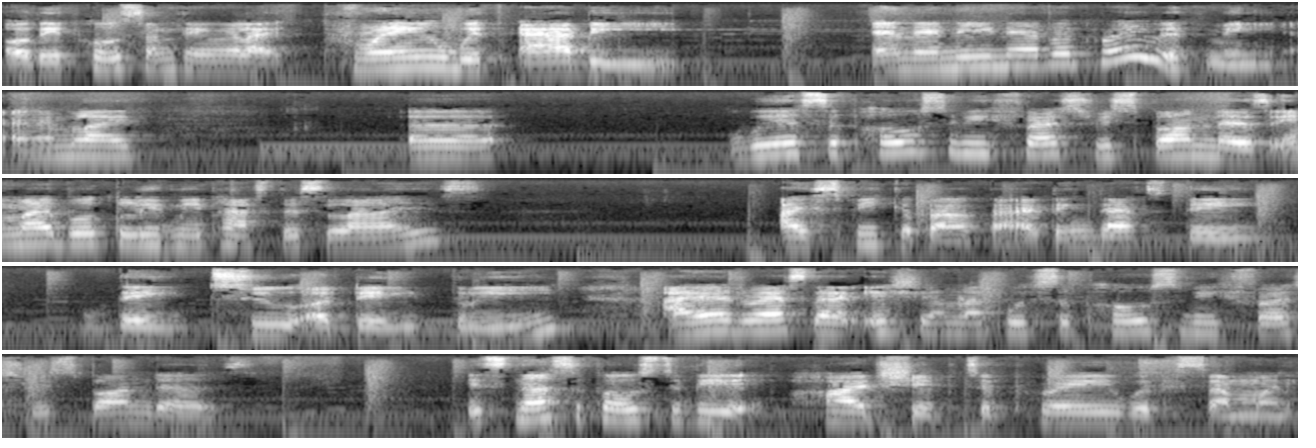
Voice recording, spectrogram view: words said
Or they post something we're like, praying with Abby, and then they never pray with me. And I'm like, uh, we're supposed to be first responders. In my book, Lead Me Past This Lies, I speak about that. I think that's day day two or day three, I address that issue. I'm like, we're supposed to be first responders. It's not supposed to be hardship to pray with someone,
